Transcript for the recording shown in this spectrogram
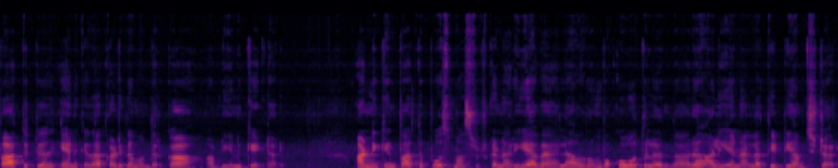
பார்த்துட்டு எனக்கு எதாவது கடிதம் வந்திருக்கா? அப்படின்னு கேட்டார். அன்றைக்கின்னு பார்த்து போஸ்ட் மாஸ்டருக்கு நிறைய வேலை அவர் ரொம்ப கோவத்தில் இருந்தார். அலியை நல்லா திட்டி அமிச்சிட்டார்.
